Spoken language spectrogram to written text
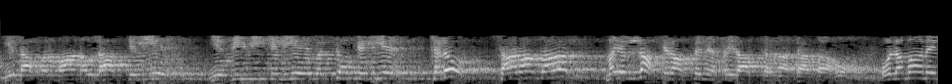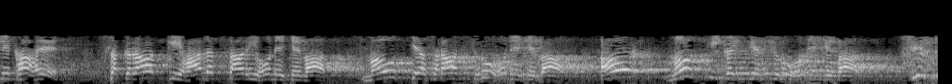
یہ نافرمان اولاد کے لیے، یہ بیوی کے لیے، بچوں کے لیے، چلو۔ سارا مال میں اللہ کے راستے میں خیرات کرنا چاہتا ہوں۔ علماء نے لکھا ہے، سکرات کی حالت ساری ہونے کے بعد، موت کے اثرات شروع ہونے کے بعد، اور موت کی کیفیت شروع ہونے کے بعد صرف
